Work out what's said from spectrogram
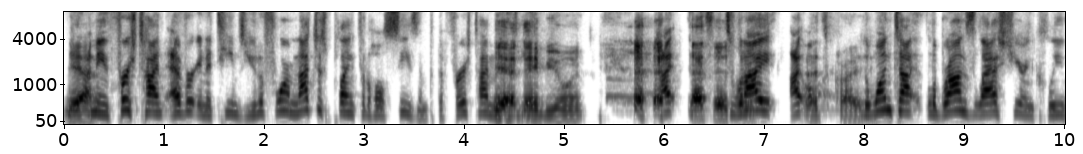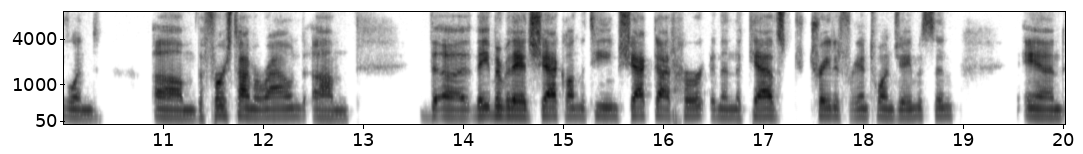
Yeah. I mean, first time ever in a team's uniform, not just playing for the whole season, but the first time. Yeah, debuting. I- That's it. So when I, I that's crazy. the one time LeBron's last year in Cleveland, um, the first time around, um, the, uh, they remember they had Shaq on the team. Shaq got hurt, and then the Cavs traded for Antawn Jamison. And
